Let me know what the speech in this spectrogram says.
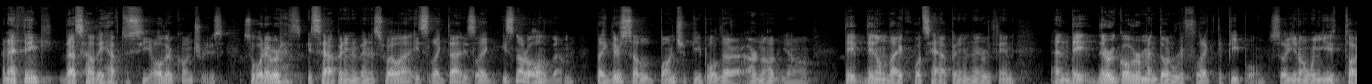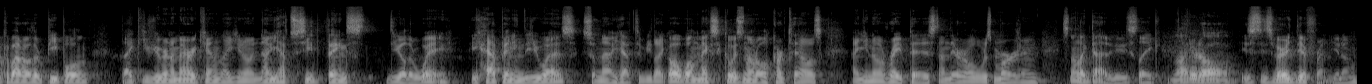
and I think that's how they have to see other countries. So whatever is happening in Venezuela, it's like that. It's like it's not all of them. Like there's a bunch of people that are, are not, you know, they, they don't like what's happening and everything, and they their government don't reflect the people. So you know when you talk about other people, like if you're an American, like you know now you have to see things the other way. It happened in the U.S., so now you have to be like, oh well, Mexico is not all cartels and you know rapists and they're always murdering. It's not like that. It's like not at all. it's, it's very different, you know.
